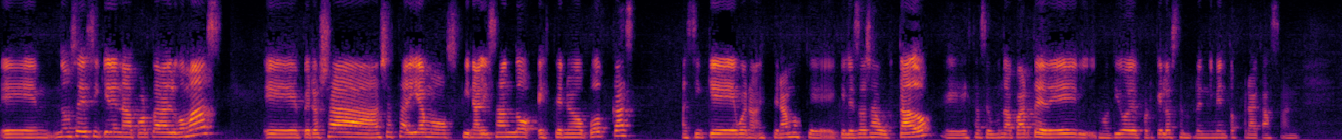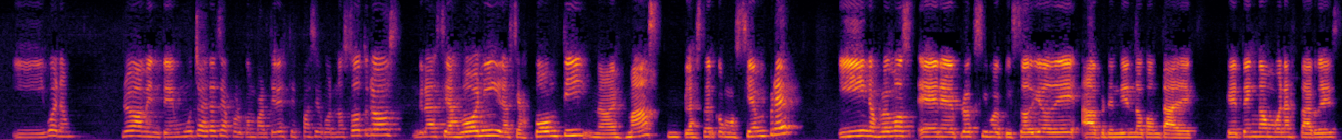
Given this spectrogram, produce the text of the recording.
eh, no sé si quieren aportar algo más, eh, pero ya, ya estaríamos finalizando este nuevo podcast. Así que bueno, esperamos que, les haya gustado eh, esta segunda parte del motivo de por qué los emprendimientos fracasan. Y bueno, nuevamente, muchas gracias por compartir este espacio con nosotros. Gracias Bonnie, gracias Ponti, una vez más, un placer como siempre. Y nos vemos en el próximo episodio de Aprendiendo con TADEX. Que tengan buenas tardes.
